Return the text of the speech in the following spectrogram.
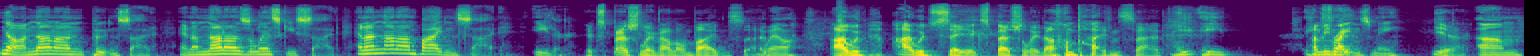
no, I'm not on Putin's side, and I'm not on Zelensky's side, and I'm not on Biden's side either. Especially not on Biden's side. Well, I would I would say especially not on Biden's side. he he he I mean- frightens me. Yeah. Um,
